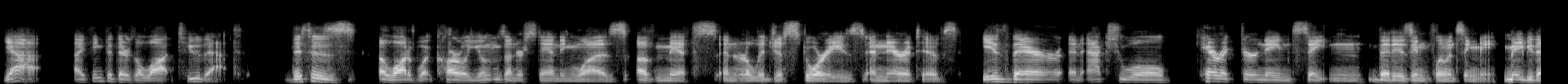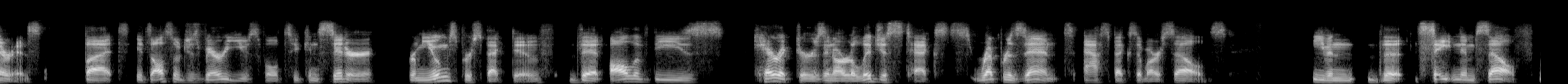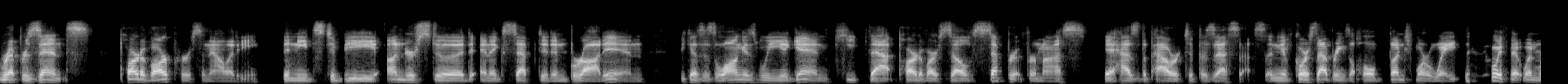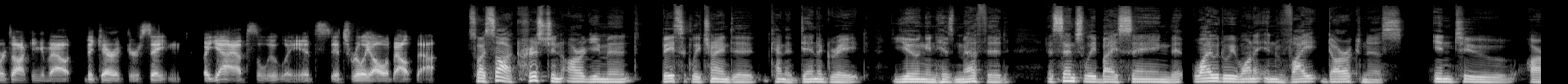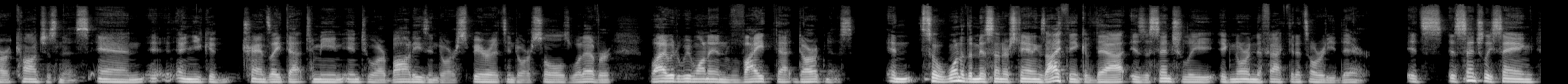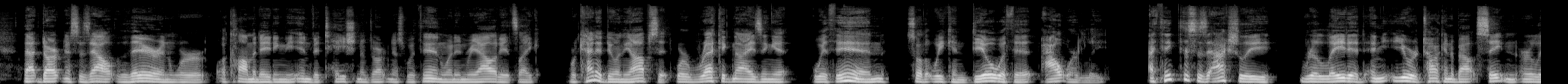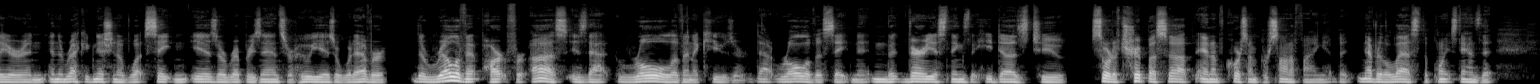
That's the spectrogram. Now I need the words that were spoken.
Yeah, I think that there's a lot to that. This is a lot of what Carl Jung's understanding was of myths and religious stories and narratives. Is there an actual character named Satan that is influencing me? Maybe there is. But it's also just very useful to consider from Jung's perspective that all of these characters in our religious texts represent aspects of ourselves even the Satan himself represents part of our personality that needs to be understood and accepted and brought in because as long as we again keep that part of ourselves separate from us it has the power to possess us. And of course that brings a whole bunch more weight with it when we're talking about the character satan. But yeah absolutely. It's it's really all about that. So i saw a christian argument basically trying to kind of denigrate jung and his method essentially by saying that why would we want to invite darkness into our consciousness? And and you could translate that to mean into our bodies into our spirits into our souls whatever. Why would we want to invite that darkness? And so one of the misunderstandings i think of that is essentially ignoring the fact that it's already there. It's essentially saying that darkness is out there and we're accommodating the invitation of darkness within when in reality it's like we're kind of doing the opposite. We're recognizing it within so that we can deal with it outwardly. I think this is actually related. And you were talking about Satan earlier and, and the recognition of what Satan is or represents or who he is or whatever. The relevant part for us is that role of an accuser, that role of a Satan, and the various things that he does to sort of trip us up. And of course, I'm personifying it, but nevertheless, the point stands that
